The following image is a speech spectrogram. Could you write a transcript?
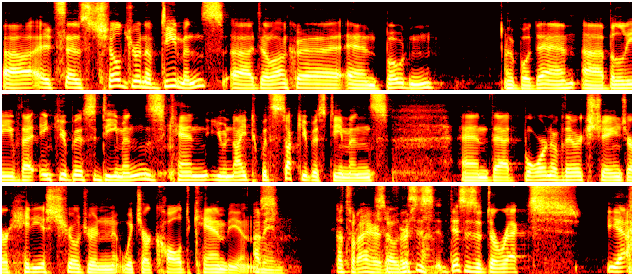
uh, it says, "Children of demons, uh, Delancre and Bodin." Or Bodin uh, believe that incubus demons can unite with succubus demons, and that born of their exchange are hideous children, which are called cambions. I mean, that's what I heard. So this is time. this is a direct. Yeah,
